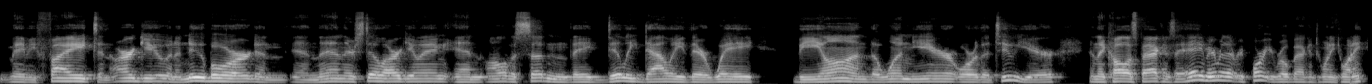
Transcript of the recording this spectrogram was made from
maybe fight and argue and a new board and and then they're still arguing and all of a sudden they dilly dally their way beyond the one year or the two year and they call us back and say hey remember that report you wrote back in 2020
